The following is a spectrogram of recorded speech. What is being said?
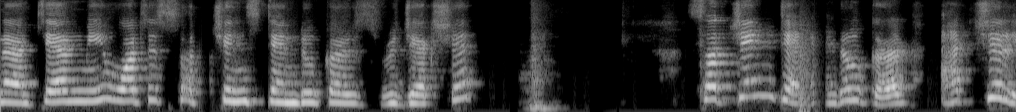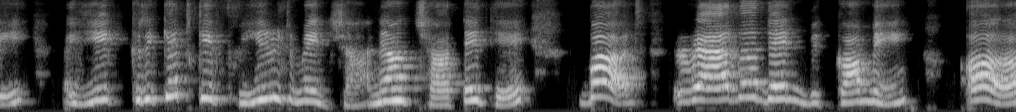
Someone uh, tell me what is Sachin Tendulkar's rejection? Sachin Tendulkar actually ये क्रिकेट के फील्ड में जाना चाहते थे but rather than becoming a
